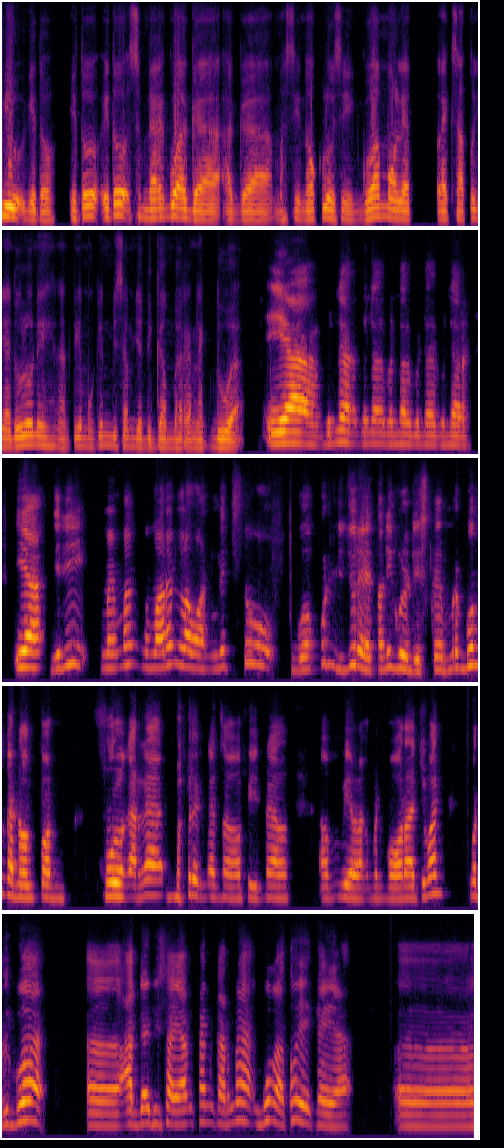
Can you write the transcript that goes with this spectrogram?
MU gitu. Itu itu sebenarnya gue agak agak masih no clue sih. Gue mau lihat leg satunya dulu nih. Nanti mungkin bisa menjadi gambaran leg 2. Iya, benar, benar, benar, benar, benar. Iya, jadi memang kemarin lawan Leeds tuh, gue pun jujur ya, tadi gue udah disclaimer, gue nggak nonton full karena barengan sama final apa Piala Menpora. Cuman menurut gue eh, agak disayangkan karena gue nggak tahu ya kayak eh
